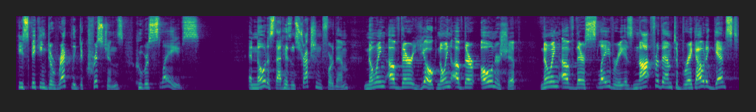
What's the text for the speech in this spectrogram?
He's speaking directly to Christians who were slaves. And notice that his instruction for them, knowing of their yoke, knowing of their ownership, knowing of their slavery, is not for them to break out against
